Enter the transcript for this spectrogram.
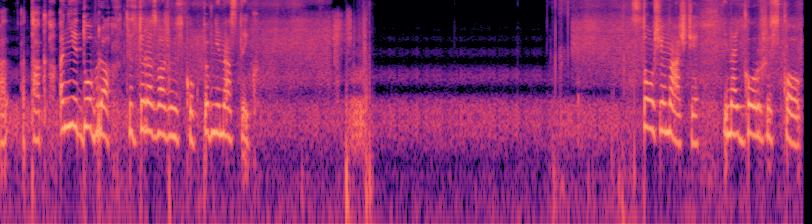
A, a tak, a nie, dobra, to jest teraz ważny skok, pewnie na styk. Sto osiemnaście i najgorszy skok.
